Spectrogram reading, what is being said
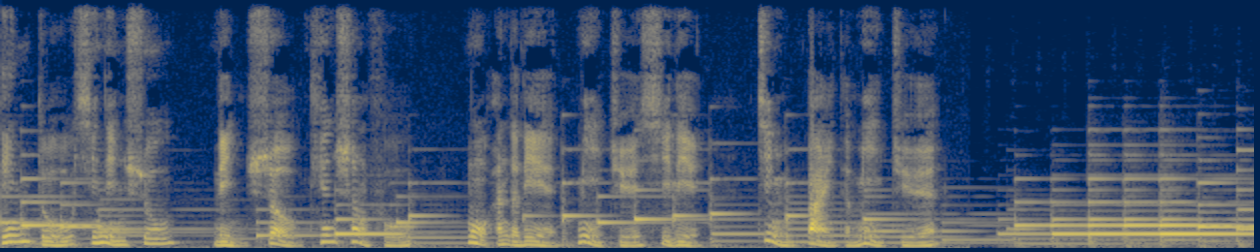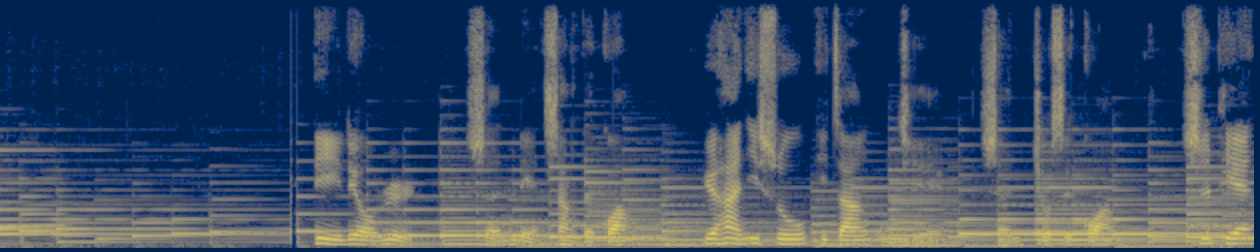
听读心灵书，领受天上福。穆安德烈秘诀系列，敬拜的秘诀。第六日，神脸上的光。约翰一书一章五节，神就是光。诗篇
